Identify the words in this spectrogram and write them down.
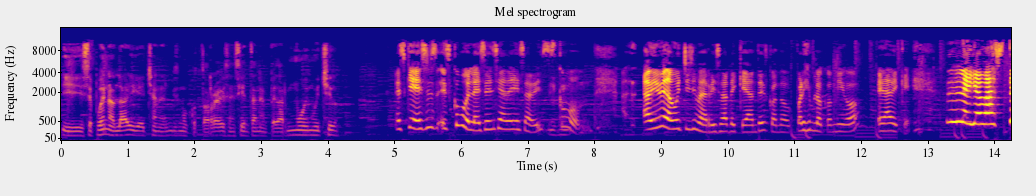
Y se pueden hablar y echan el mismo cotorreo y se sientan a empedar muy, muy chido. Es que eso es, es como la esencia de esa, ¿ves? Es Ujú. como... A, a mí me da muchísima risa de que antes cuando, por ejemplo, conmigo, era de que le llamaste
